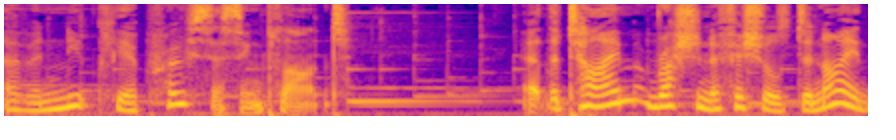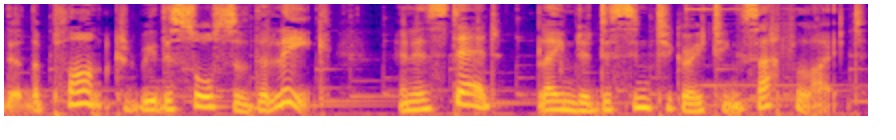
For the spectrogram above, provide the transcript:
of a nuclear processing plant. At the time, Russian officials denied that the plant could be the source of the leak and instead blamed a disintegrating satellite.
